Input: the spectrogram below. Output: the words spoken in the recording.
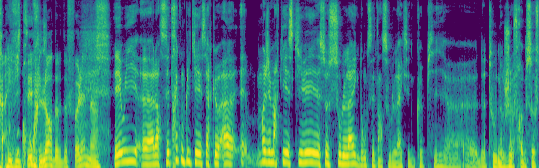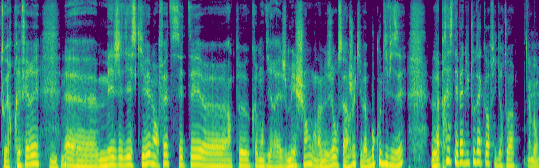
à éviter Oh. Lord of the Fallen. Et oui, euh, alors c'est très compliqué. C'est-à-dire que ah, euh, moi j'ai marqué esquiver ce Soul-like, donc c'est un Soul-like, c'est une copie euh, de tous nos jeux From Software préférés. Mhm. Mais j'ai dit esquiver, mais en fait c'était un peu, comment dirais-je, méchant dans la mesure où c'est un jeu qui va beaucoup diviser. La presse n'est pas du tout d'accord, figure-toi. Ah bon?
